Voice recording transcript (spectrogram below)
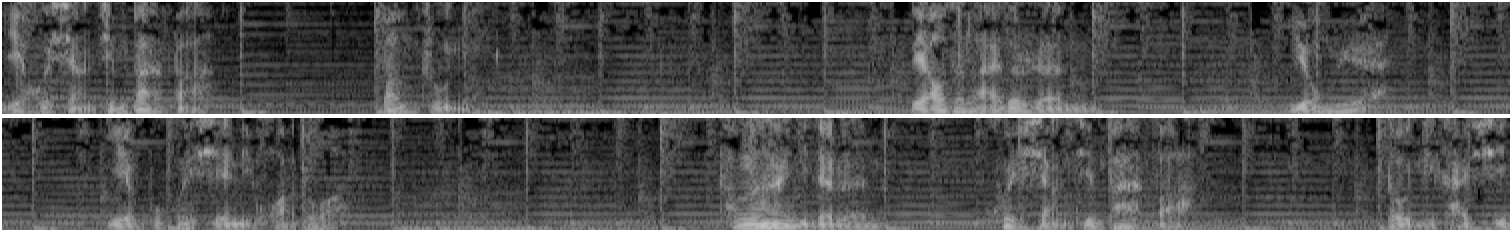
也会想尽办法帮助你。聊得来的人，永远也不会嫌你话多。疼爱你的人，会想尽办法逗你开心。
